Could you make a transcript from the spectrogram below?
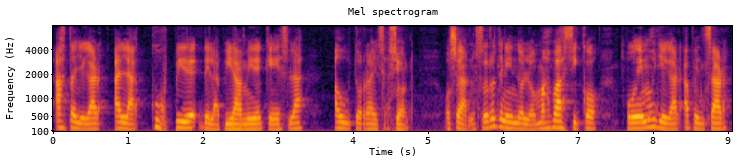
hasta llegar a la cúspide de la pirámide que es la autorrealización. O sea, nosotros teniendo lo más básico, podemos llegar a pensar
